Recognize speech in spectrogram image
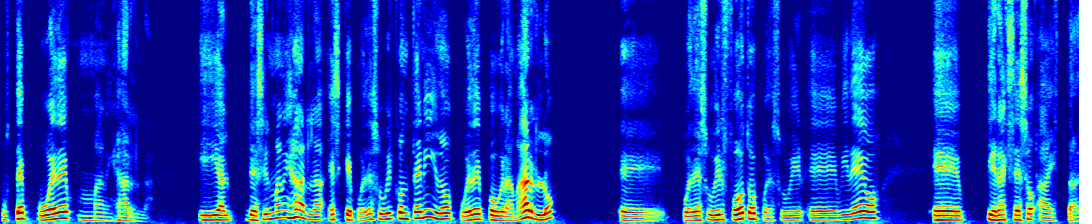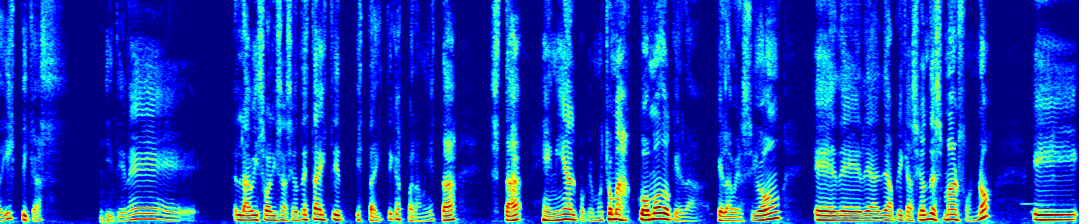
usted puede manejarla. Y al decir manejarla es que puede subir contenido, puede programarlo, eh, puede subir fotos, puede subir eh, videos, eh, tiene acceso a estadísticas y tiene la visualización de estas estadísticas para mí está, está genial porque es mucho más cómodo que la, que la versión de, de- de aplicación de smartphone, ¿no? Y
